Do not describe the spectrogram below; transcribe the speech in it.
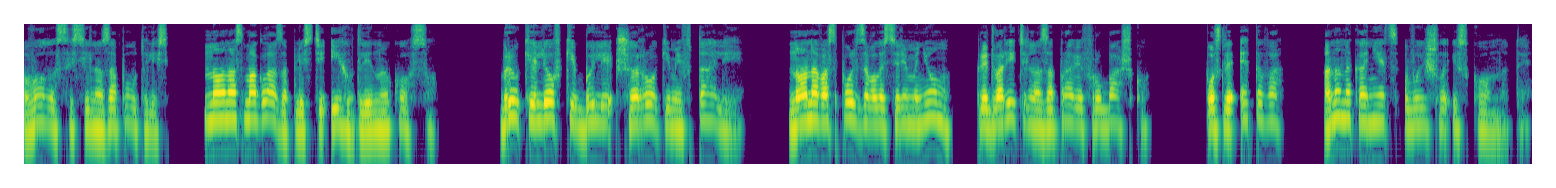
Волосы сильно запутались, но она смогла заплести их в длинную косу. Брюки Левки были широкими в талии, но она воспользовалась ремнем, предварительно заправив рубашку. После этого она, наконец, вышла из комнаты.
